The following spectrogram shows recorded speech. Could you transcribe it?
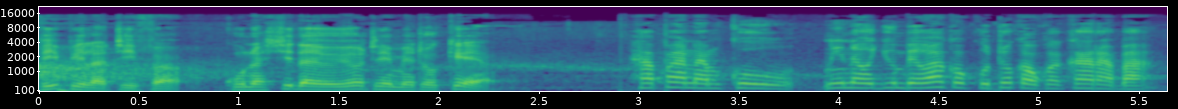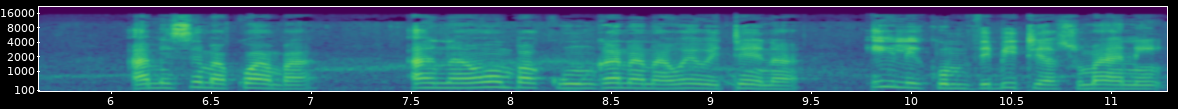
Vipi Latifa, kuna shida yoyote imetokea? Hapana mkuu, nina ujumbe wako kutoka kwa Karaba. Amesema kwamba anaomba kuungana na wewe tena ili kumdhibiti Asumani.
